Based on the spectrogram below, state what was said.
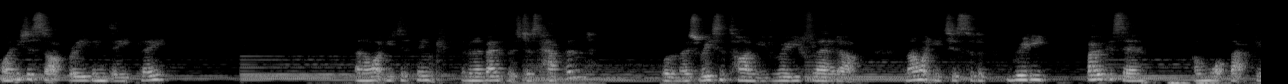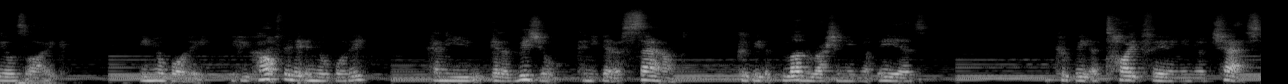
want you to start breathing deeply. And I want you to think of an event that's just happened or the most recent time you've really flared up. And I want you to sort of really focus in on what that feels like in your body. If you can't feel it in your body, can you get a visual? Can you get a sound? It could be the blood rushing in your ears. It could be a tight feeling in your chest.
